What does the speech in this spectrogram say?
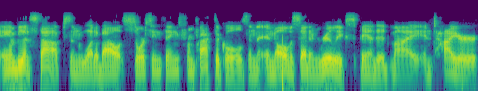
ambient stops and what about sourcing things from practicals and and all of a sudden really expanded my entire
